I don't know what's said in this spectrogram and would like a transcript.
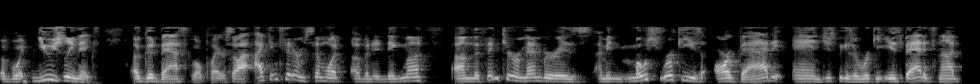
of what usually makes a good basketball player. So I, I consider him somewhat of an enigma. Um, the thing to remember is, I mean, most rookies are bad, and just because a rookie is bad, it's not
